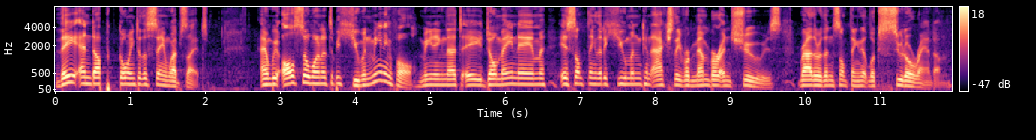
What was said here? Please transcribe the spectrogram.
they end up going to the same website. And we also want it to be human meaningful, meaning that a domain name is something that a human can actually remember and choose, rather than something that looks pseudo-random.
